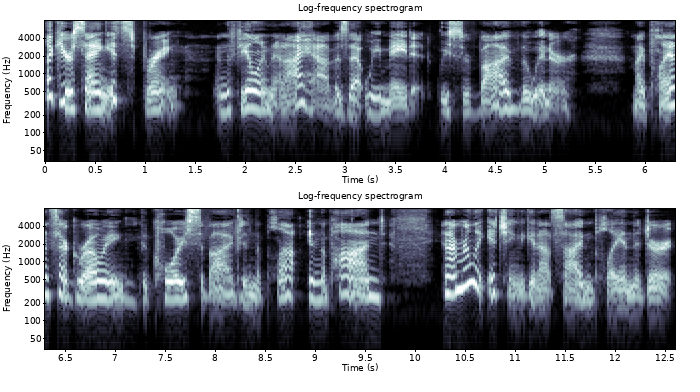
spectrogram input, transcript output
Like you were saying, it's spring, and the feeling that I have is that we made it. We survived the winter. My plants are growing. The koi survived in the pl- in the pond, and I'm really itching to get outside and play in the dirt.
